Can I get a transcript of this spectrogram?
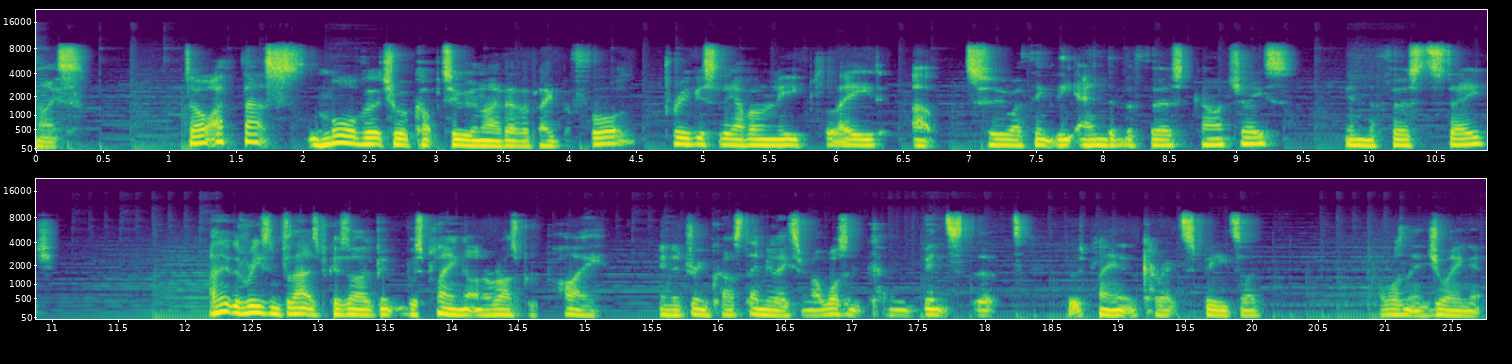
Nice. So I, that's more Virtua Cop 2 than I've ever played before. Previously, I've only played up to, I think, the end of the first car chase in the first stage. I think the reason for that is because I was playing it on a Raspberry Pi in a Dreamcast emulator and I wasn't convinced that it was playing at the correct speed, so I, I wasn't enjoying it.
